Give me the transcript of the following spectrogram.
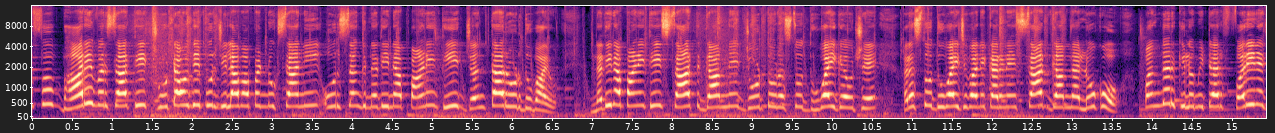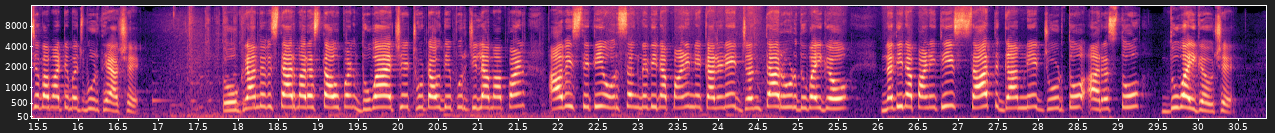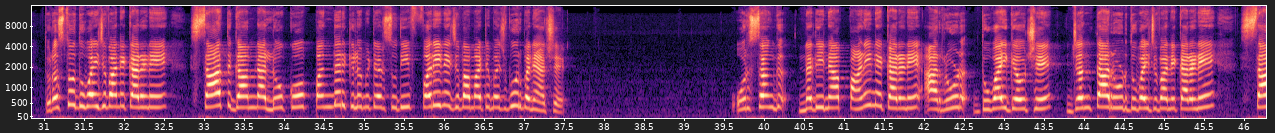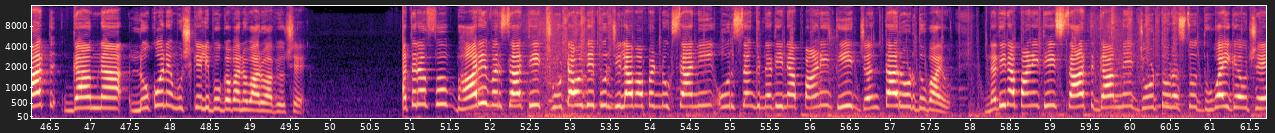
તરફ ભારે વરસાદથી છોટાઉદેપુર જિલ્લામાં પણ નુકસાની. ઓરસંગ નદીના પાણીથી જનતા રોડ ધોવાયો. નદીના પાણીથી સાત ગામને જોડતો રસ્તો ધોવાઈ ગયો છે. રસ્તો ધોવાઈ જવાને કારણે સાત ગામના લોકો પંદર કિલોમીટર ફરીને જવા માટે મજબૂર થયા છે. તો ગ્રામ્ય વિસ્તારમાં રસ્તાઓ પણ ધોવાયા છે. છોટાઉદેપુર જિલ્લામાં પણ આવી સ્થિતિ ઓરસંગ નદીના પાણીને કારણે જનતા રોડ ધોવાઈ ગયો. નદીના પાણીથી સાત ગામને જોડતો આ રસ્તો ધોવાઈ ગયો છે. તો રસ્તો ધોવાઈ જવાને કારણે સાત ગામના લોકો પંદર કિલોમીટર સુધી ફરીને જવા માટે મજબૂર બન્યા છે. ઓરસંગ નદીના પાણીને કારણે આ રોડ ધોવાઈ ગયો છે. જનતા રોડ ધોવાઈ જવાને કારણે સાત ગામના લોકોને મુશ્કેલી ભોગવવાનો વારો આવ્યો છે. આ તરફ ભારે વરસાદથી છોટાઉદેપુર જિલ્લામાં પણ નુકસાની. ઓરસંગ નદીના પાણીથી જનતા રોડ ધોવાયો નદીના પાણીથી સાત ગામને જોડતો રસ્તો ધોવાઈ ગયો છે.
